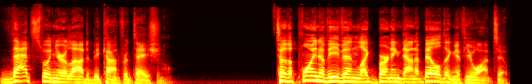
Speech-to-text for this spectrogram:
that's when you're allowed to be confrontational. To the point of even like burning down a building if you want to.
